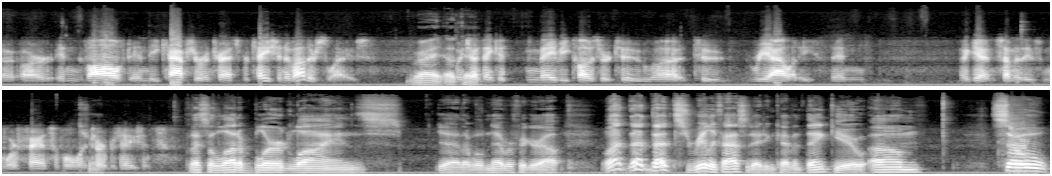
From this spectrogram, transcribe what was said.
are involved in the capture and transportation of other slaves. Right. Okay. Which I think it may be closer to uh, to reality than again some of these more fanciful sure. interpretations. That's a lot of blurred lines. Yeah, that we'll never figure out. Well, that, that that's really fascinating, Kevin. Thank you. Um, so,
